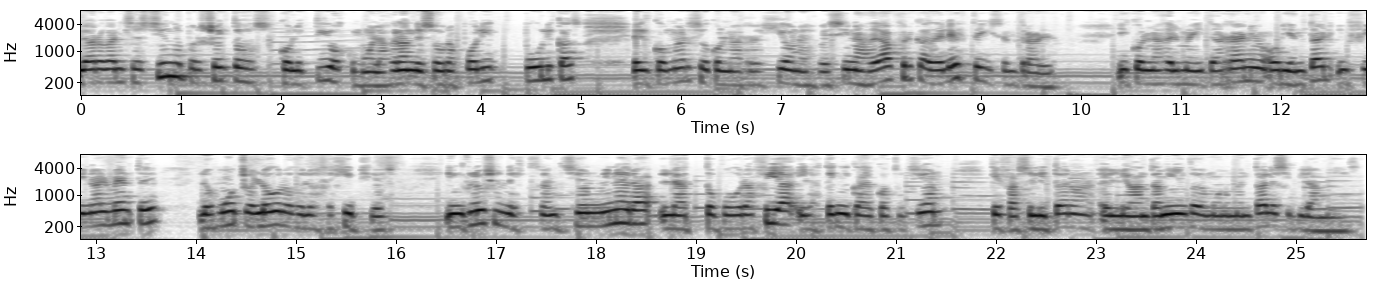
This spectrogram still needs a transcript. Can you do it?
La organización de proyectos colectivos como las grandes obras públicas, el comercio con las regiones vecinas de África del Este y Central, y con las del Mediterráneo Oriental y finalmente los muchos logros de los egipcios. Incluyen la extracción minera, la topografía y las técnicas de construcción que facilitaron el levantamiento de monumentales y pirámides,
